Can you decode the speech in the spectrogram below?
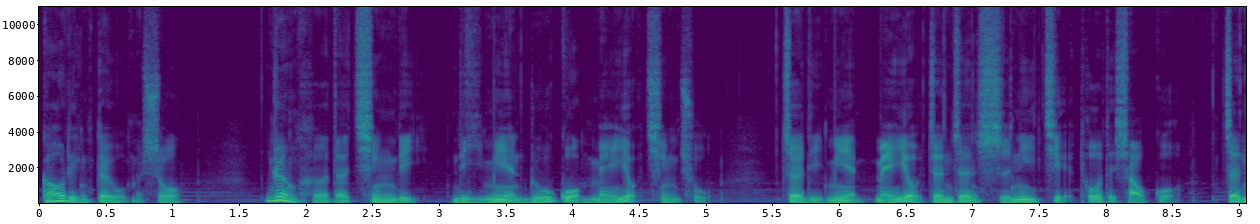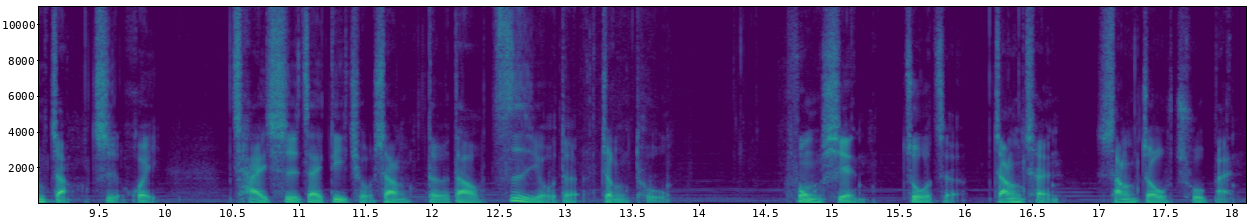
高龄对我们说：，任何的清理里面如果没有清除，这里面没有真正使你解脱的效果，增长智慧，才是在地球上得到自由的正途。奉献作者张晨。商周出版。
